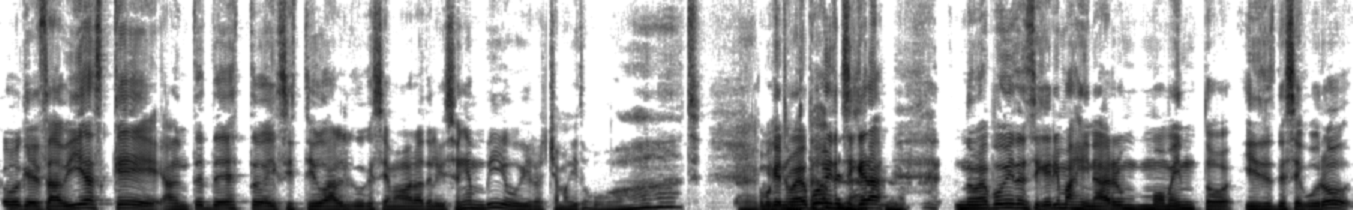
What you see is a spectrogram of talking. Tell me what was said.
Como que sabías que antes de esto existió algo que se llamaba la televisión en vivo y los chamaquitos, ¿what? Eh, como que no me puedo ni siquiera, no me puedo ni siquiera imaginar un momento y de seguro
